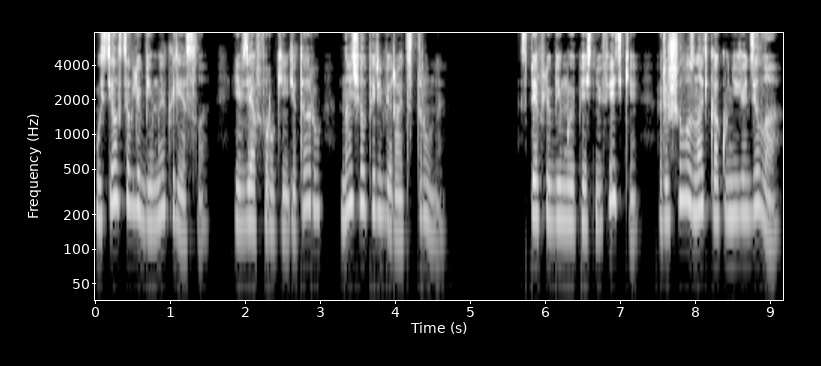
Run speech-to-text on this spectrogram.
уселся в любимое кресло и, взяв в руки гитару, начал перебирать струны. Спев любимую песню Федьки, решил узнать, как у нее дела.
